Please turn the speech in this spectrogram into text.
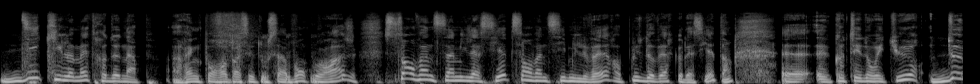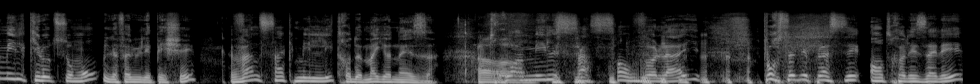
10 kilomètres de nappe. Rien que pour repasser tout ça, bon courage. 125 000 assiettes, 126 000 verres, plus de verres que d'assiettes. hein. Euh, euh, côté nourriture, 2000 kilos de saumon, il a fallu les pêcher. 25 000 litres de mayonnaise, 3500 volailles. Pour se déplacer entre les allées,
